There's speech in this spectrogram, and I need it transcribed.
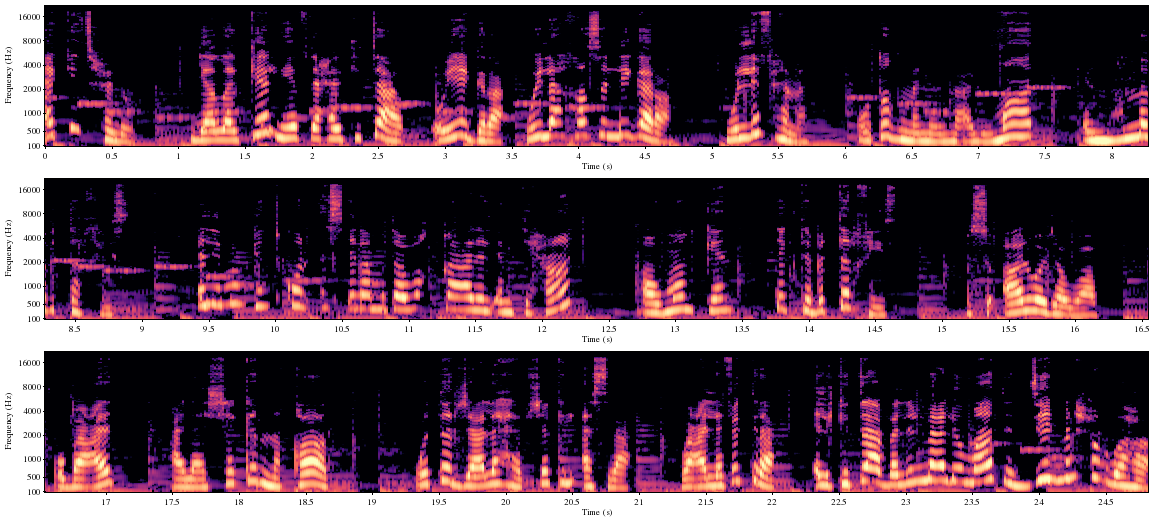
أكيد حلو. يلا الكل يفتح الكتاب ويقرأ ويلخص اللي قرأ واللي فهمه وتضمن المعلومات المهمة بالتلخيص. اللي ممكن تكون أسئلة متوقعة للامتحان أو ممكن تكتب التلخيص بسؤال وجواب وبعد على شكل نقاط وترجع لها بشكل أسرع. وعلى فكرة الكتابة للمعلومات تزيد من حفظها.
